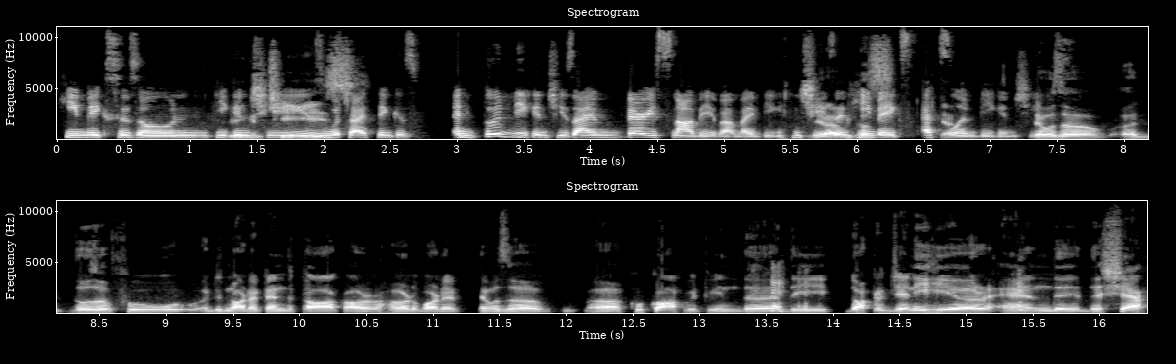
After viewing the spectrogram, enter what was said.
he makes his own vegan, Vegan cheese, cheese. which I think is, and good vegan cheese. I am very snobby about my vegan cheese, Yeah, and he makes excellent vegan cheese. There was a, a those of who did not attend the talk or heard about it. There was a uh, cook-off between the the Dr. Jenny here and the, the chef.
